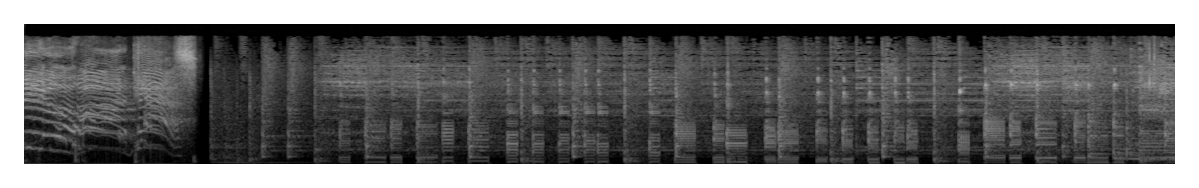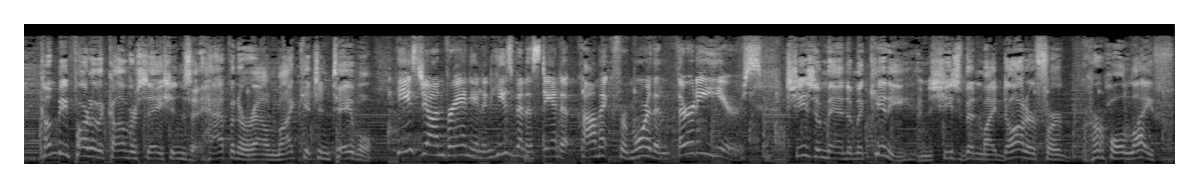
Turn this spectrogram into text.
the podcast. Come be part of the conversations that happen around my kitchen table. He's John Branyan, and he's been a stand up comic for more than 30 years. She's Amanda McKinney, and she's been my daughter for her whole life.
